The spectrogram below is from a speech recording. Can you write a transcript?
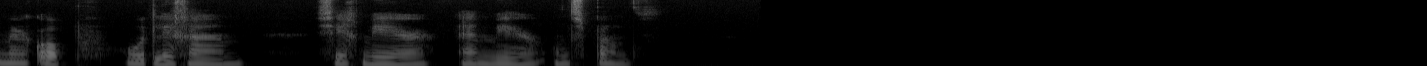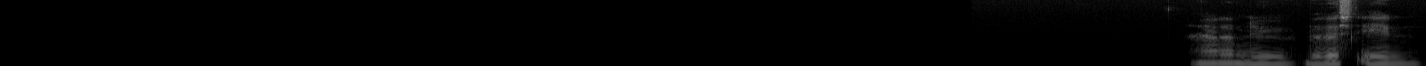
Merk op hoe het lichaam zich meer en meer ontspant. Adem nu bewust in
